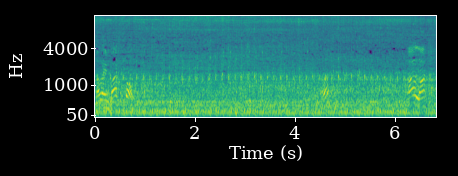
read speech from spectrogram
Tá lá embaixo, Paulo? Ah lá.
